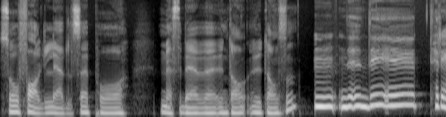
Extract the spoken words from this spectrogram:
så faglig ledelse på mesterbrevutdannelsen. Mm, det, det er tre.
